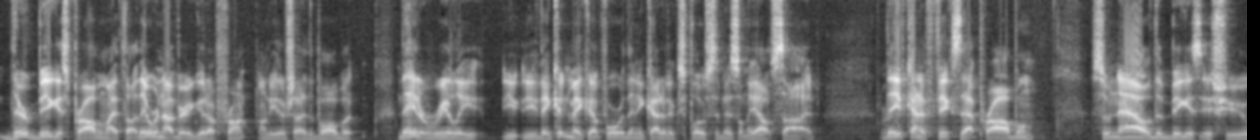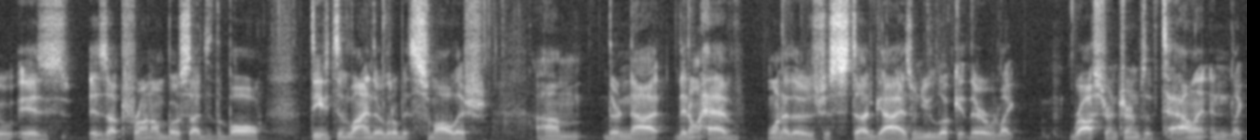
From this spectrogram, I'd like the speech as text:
Their biggest problem, I thought, they were not very good up front on either side of the ball, but they had a really you, you, they couldn't make up for it with any kind of explosiveness on the outside. They've kind of fixed that problem, so now the biggest issue is is up front on both sides of the ball. Defensive line, they're a little bit smallish. Um, they're not. They don't have one of those just stud guys. When you look at their like roster in terms of talent and like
